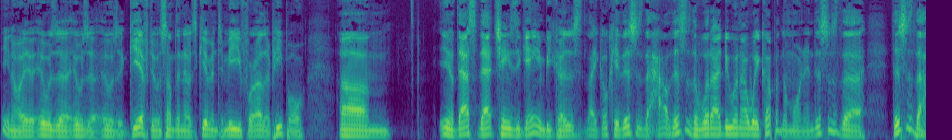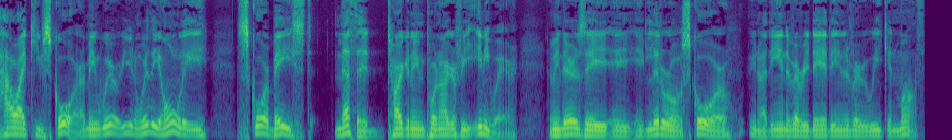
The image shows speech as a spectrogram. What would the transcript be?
you know, it, it was a it was a it was a gift. It was something that was given to me for other people. Um, you know, that's that changed the game because like, okay, this is the how. This is the what I do when I wake up in the morning. This is the this is the how I keep score. I mean, we're you know we're the only score based method targeting pornography anywhere. I mean, there's a, a, a literal score, you know, at the end of every day, at the end of every week and month.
